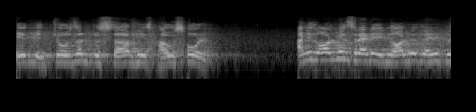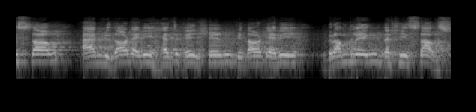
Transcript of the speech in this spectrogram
is been chosen to serve his household. And he's always ready, he's always ready to serve and without any hesitation, without any grumbling that he serves.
